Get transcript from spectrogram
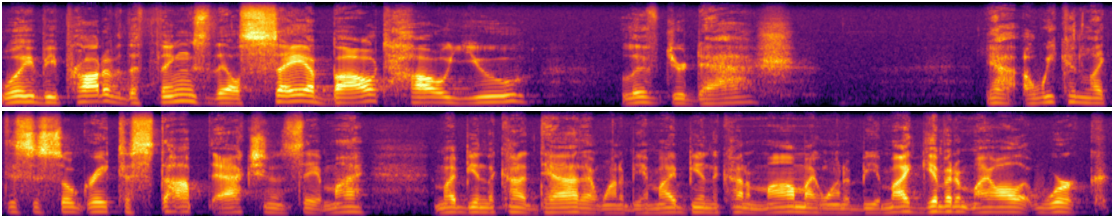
will you be proud of the things they'll say about how you lived your dash? Yeah, a weekend like this is so great to stop the action and say, Am I Am I being the kind of dad I want to be? Am I being the kind of mom I want to be? Am I giving it my all at work?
